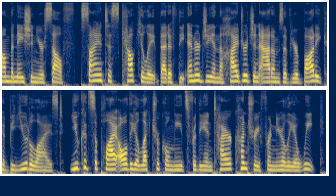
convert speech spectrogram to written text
combination yourself. Scientists calculate that if the energy in the hydrogen atoms of your body could be utilized, you could supply all the electrical needs for the entire country for nearly a week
